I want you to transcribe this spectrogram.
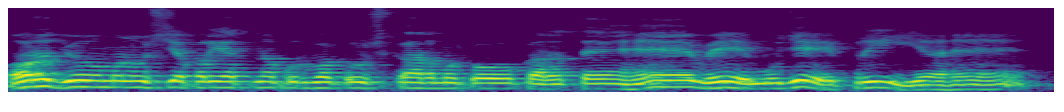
और जो मनुष्य प्रयत्न पूर्वक उस कर्म को करते हैं, वे मुझे प्रिय हैं।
